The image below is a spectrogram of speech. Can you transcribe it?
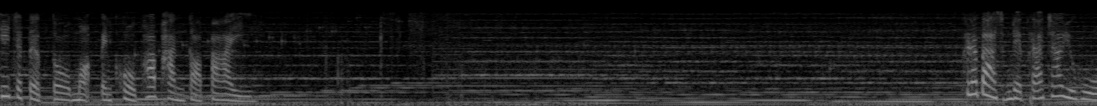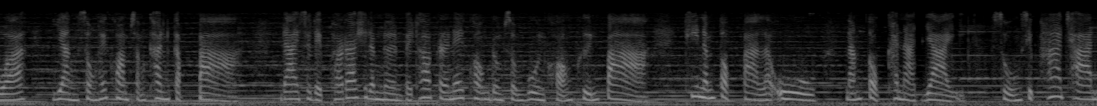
ที่จะเติบโตเหมาะเป็นโคพ่อพันธุ์ต่อไป พระบาทสมเด็จพระเจ้าอยู่หัว ยังทรงให้ความสำคัญกับป่า ได้เสด็จพระราชดำเนินไปทอดพระเนตรความอุดมสมบูรณ์ของผืนป่า ที่น้ำตกป่าละอู น้ำตกขนาดใหญ่ สูง 15 ชั้น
